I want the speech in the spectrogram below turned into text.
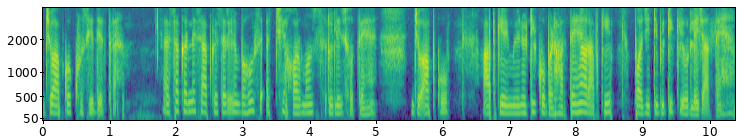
जो आपको खुशी देता है। ऐसा करने से आपके शरीर में बहुत से अच्छे हार्मोन्स रिलीज़ होते हैं, जो आपको, आपकी इम्यूनिटी को बढ़ाते हैं और आपकी पॉजिटिविटी की ओर ले जाते हैं।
